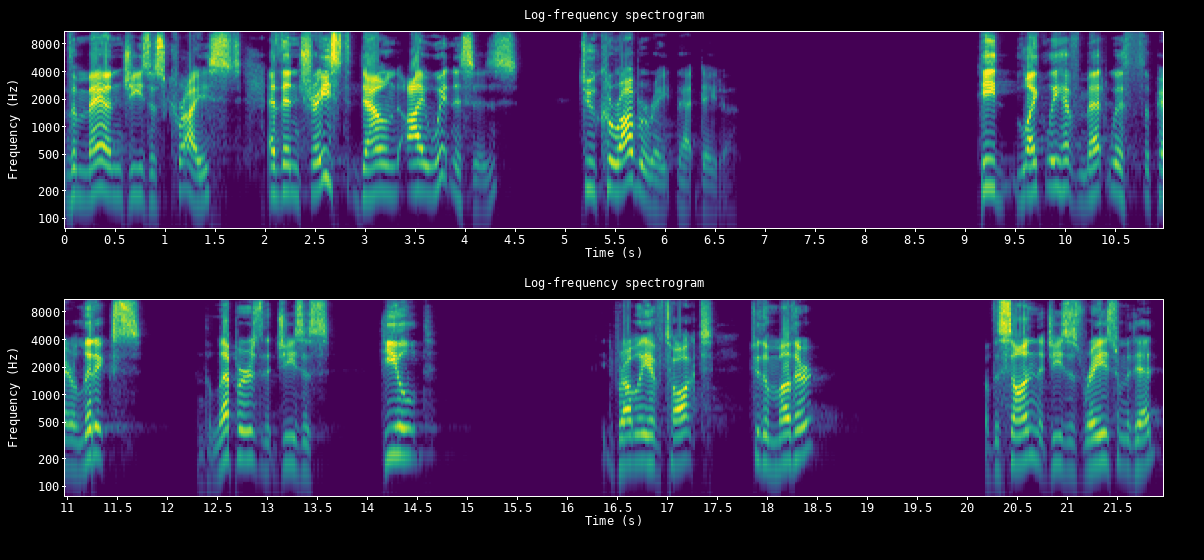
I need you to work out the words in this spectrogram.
the man Jesus Christ and then traced down eyewitnesses to corroborate that data. He'd likely have met with the paralytics and the lepers that Jesus healed. He'd probably have talked to the mother of the son that Jesus raised from the dead.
